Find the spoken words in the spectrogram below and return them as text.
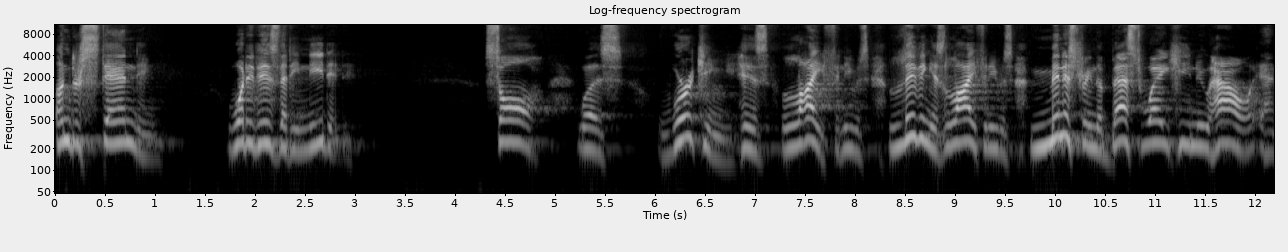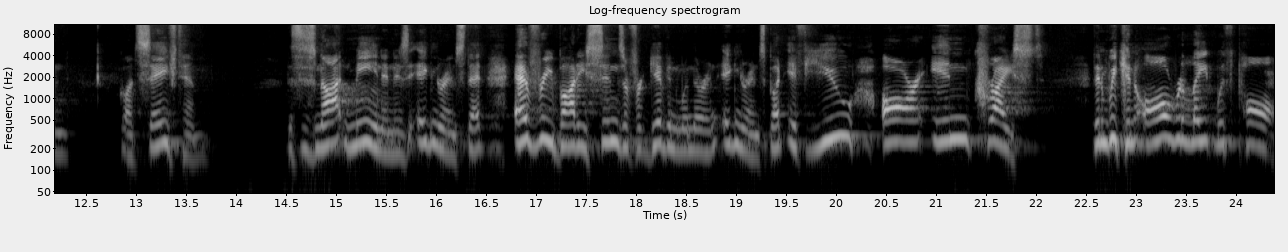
understanding what it is that he needed. Saul was working his life and he was living his life and he was ministering the best way he knew how, and God saved him. This does not mean in his ignorance that everybody's sins are forgiven when they're in ignorance. But if you are in Christ, then we can all relate with Paul,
